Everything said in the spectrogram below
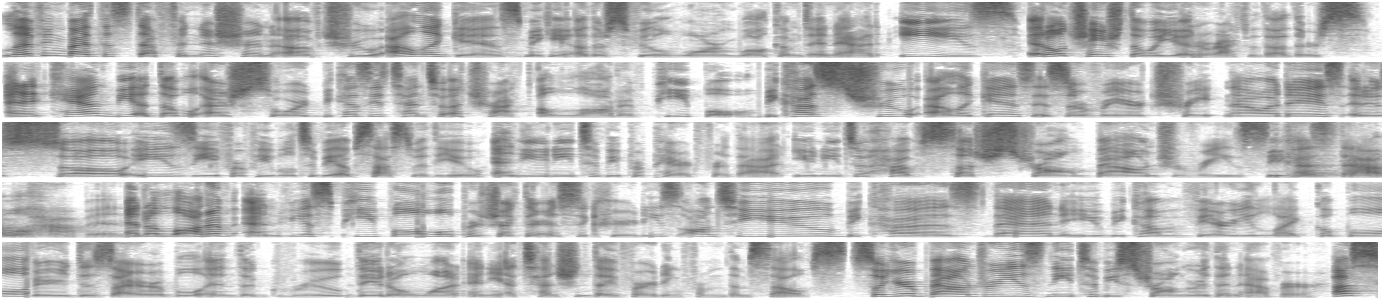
Living by this definition of true elegance, making others feel warm, welcomed, and at ease, it'll change the way you interact with others. And it can be a double edged sword because you tend to attract a lot of people. Because true elegance elegance is a rare trait nowadays, it is so easy for people to be obsessed with you. And you need to be prepared for that. You need to have such strong boundaries because that will happen. And a lot of envious people will project their insecurities onto you because then you become very likable, very desirable in the group. They don't want any attention diverting from themselves. So your boundaries need to be stronger than ever. Us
